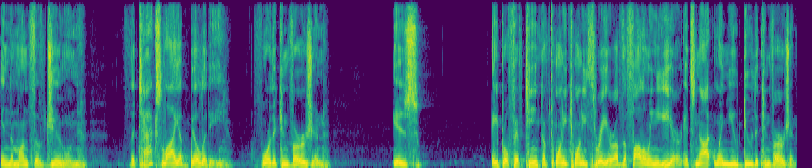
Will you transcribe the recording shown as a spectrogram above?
in the month of June, the tax liability for the conversion is April 15th of 2023 or of the following year. It's not when you do the conversion.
